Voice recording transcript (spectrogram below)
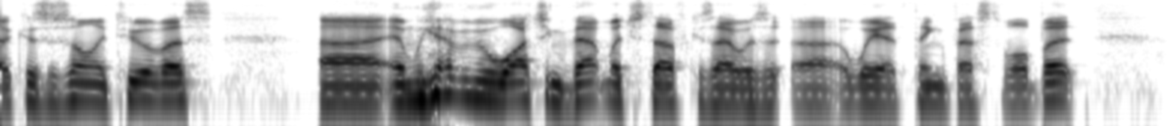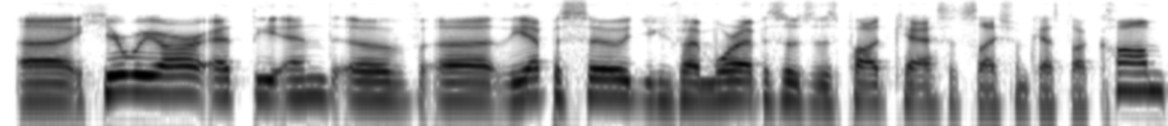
because there's only two of us, uh, and we haven't been watching that much stuff because I was uh, away at Thing Festival. But Uh, here we are at the end of uh, the episode. You can find more episodes of this podcast at slashfilmcast.com.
